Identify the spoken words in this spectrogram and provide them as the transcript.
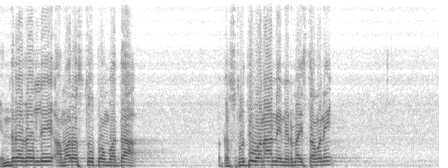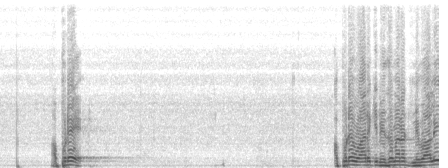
ఇంద్రవెల్లి అమరస్తూపం వద్ద ఒక స్మృతి వనాన్ని నిర్మిస్తామని అప్పుడే అప్పుడే వారికి నిజమైన నివాళి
